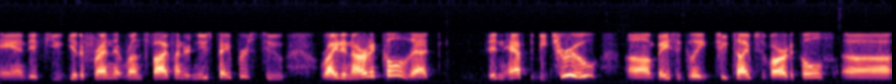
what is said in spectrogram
and if you get a friend that runs 500 newspapers to write an article that didn't have to be true, uh, basically two types of articles. Uh,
